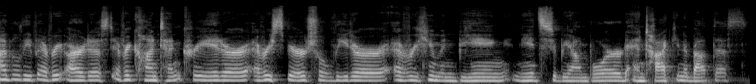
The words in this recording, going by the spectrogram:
I believe every artist, every content creator, every spiritual leader, every human being needs to be on board and talking about this.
